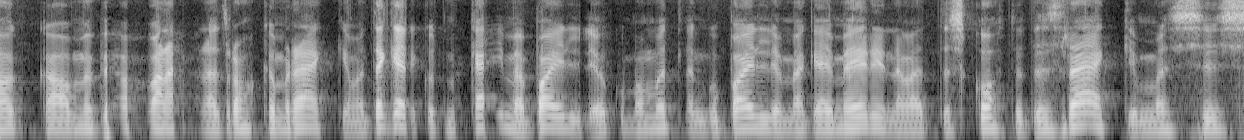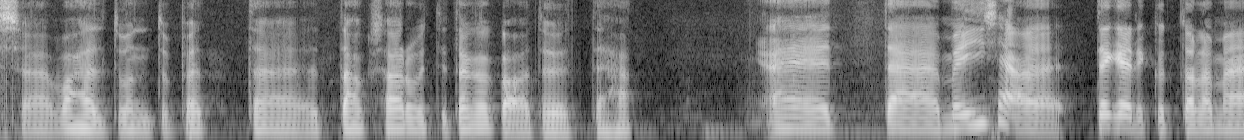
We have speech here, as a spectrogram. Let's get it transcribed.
aga me peame panema nad rohkem rääkima. tegelikult me käime palju, kui ma mõtlen, kui palju me käime erinevates kohtades rääkimas, siis äh, vahel tundub, et äh, tahaks arvuti taga ka tööd teha et äh, me ise tegelikult oleme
